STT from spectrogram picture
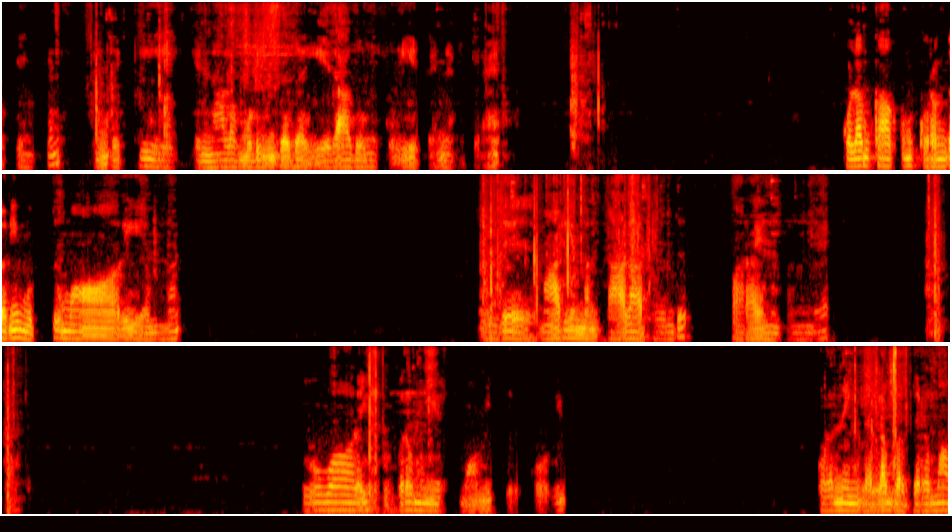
ஓகேங்க ஃப்ரெண்ட்ஸ் இன்றைக்கு என்னால் முடிந்ததை ஏதாவது ஒன்று சொல்லியிருக்கேன்னு நினைக்கிறேன். குளம் காக்கும் குரங்கனி முத்துமாரியம்மன். வந்து மாரியம்மன் தாளாட்டு வந்து பாராயணம் பண்ணுங்க. தூவாலை சுப்பிரமணிய சுவாமி திருக்கோவில். குழந்தைங்களெல்லாம் பத்திரமா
